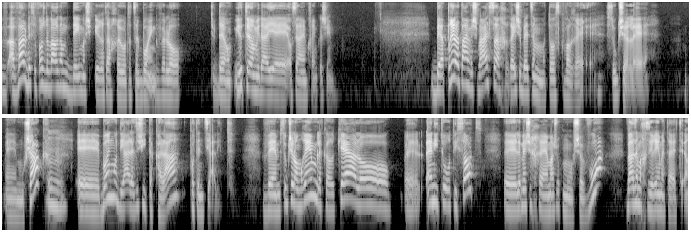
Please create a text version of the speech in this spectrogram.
אבל בסופו של דבר גם די משאיר את האחריות אצל בואינג, ולא יותר, יותר מדי אה, עושה להם חיים קשים. באפריל 2017, אחרי שבעצם המטוס כבר אה, סוג של אה, אה, מושק, מהמם. אה, בואינג מודיעה על איזושהי תקלה פוטנציאלית. והם סוג של אומרים, לקרקע לא, אה, אין איתור טיסות אה, למשך אה, משהו כמו שבוע, ואז הם מחזירים את ההיתר.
